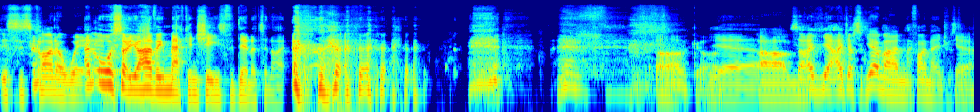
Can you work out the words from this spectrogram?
this is kind of weird." and also, you're having mac and cheese for dinner tonight. oh god, yeah. Um, so I, yeah, I just yeah, man. I find that interesting. yeah.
